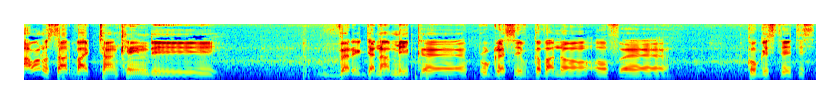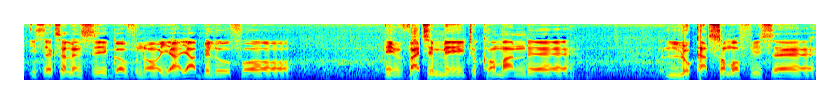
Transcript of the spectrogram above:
I want to start by thanking the very dynamic, uh, progressive governor of uh, Kogi State, His, His, Excellency Governor Yahaya Bello, for inviting me to come and uh, look at some of his uh,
